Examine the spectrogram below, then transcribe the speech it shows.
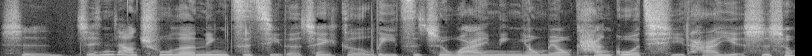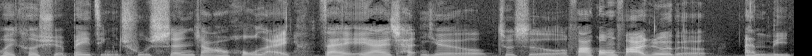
是执行长，除了您自己的这个例子之外，您有没有看过其他也是社会科学背景出身，然后后来在 AI 产业就是发光发热的案例？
